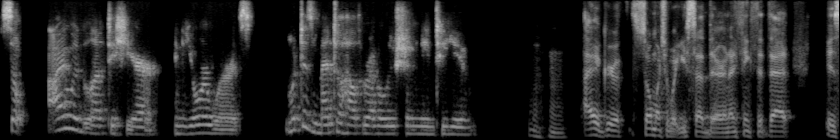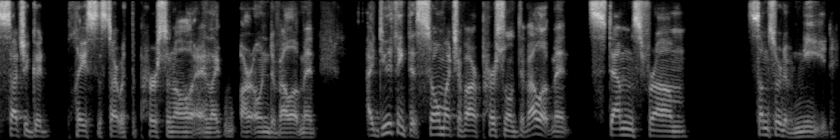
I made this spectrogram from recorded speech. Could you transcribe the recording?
So I would love to hear in your words, what does mental health revolution mean to you? Mm-hmm. I agree with so much of what you said there. And I think that that is such a good place to start with the personal and like our own development. I do think that so much of our personal development stems from some sort of need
